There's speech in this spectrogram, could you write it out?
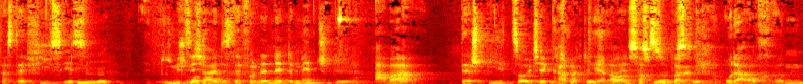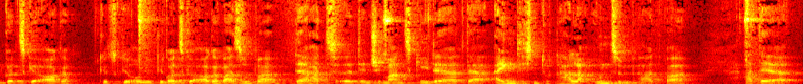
dass der fies ist. Nö. Mit Sicherheit ist der voll der nette Mensch. Ja. Aber der spielt solche Charaktere Spaß, einfach super. Oder auch ähm, Götz George. Jetzt Georgi, genau. Götz George war super. Der hat äh, den Schimanski, der, der eigentlich ein totaler Unsympath war, hat der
